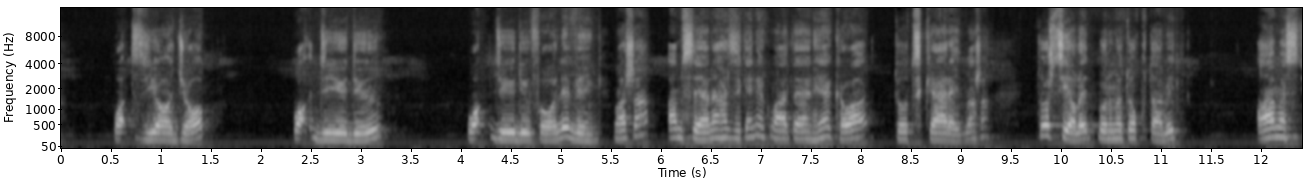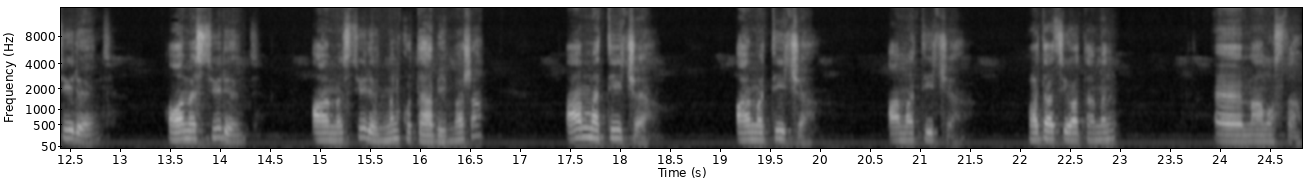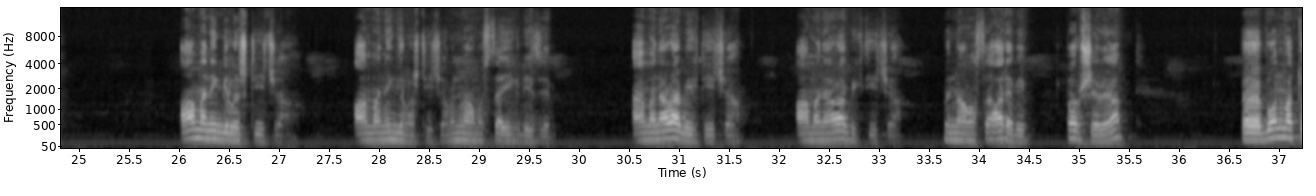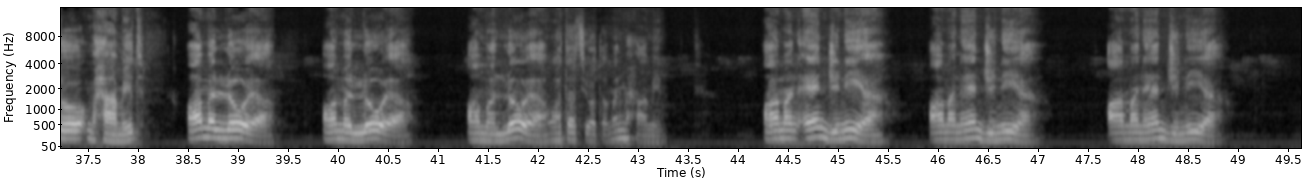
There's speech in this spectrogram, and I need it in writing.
What What's your job? What do you do? What do you do for a living? Başa am amsiyana her sekenek matayan he kawa to tskaret. Başa to siyalet bunu to qutabit. I'm a student. I'm a student. I'm a student Men قطابي Başa, I'm a teacher I'm a teacher I'm a teacher هذا سيواتا من ما مستا I'm an English teacher I'm an English teacher Men mamusta İngilizim. I'm an Arabic teacher ئامان عربی چه من مامۆستا عربی بەم شێوەیە بۆ نمە تۆ محامید ئامە لۆیە ئامە لۆیە ئامە لۆیە واتە چیوەتە من محامیم آمن ئێنجی نییە ئامان هێنجی نییە ئامان هێنجی نییە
